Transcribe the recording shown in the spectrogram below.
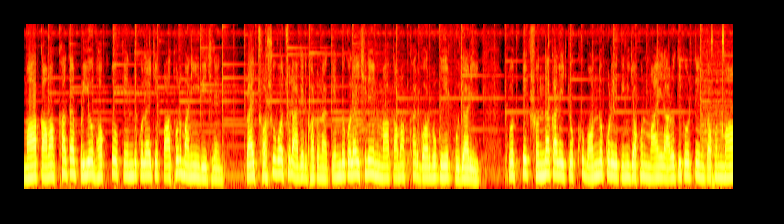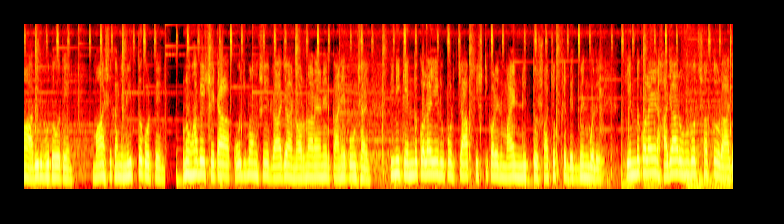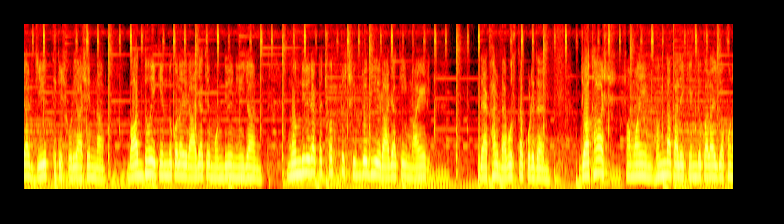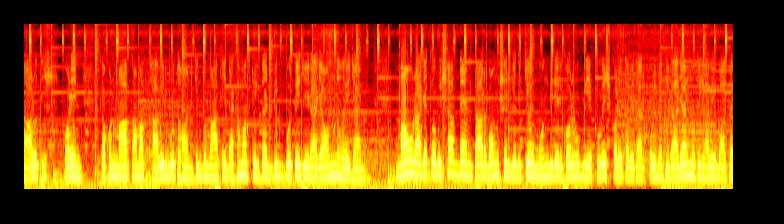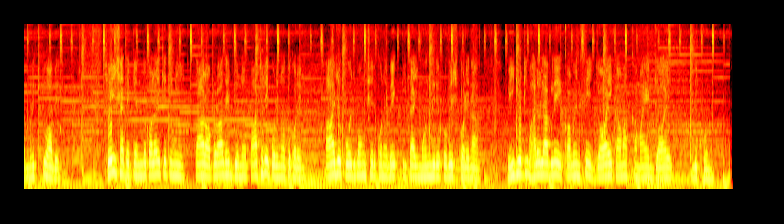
মা কামাখ্যা তার প্রিয় ভক্ত কেন্দুকোলাইকে পাথর বানিয়ে দিয়েছিলেন। প্রায় ছশো বছর আগের ঘটনা। কেন্দুকলাই ছিলেন মা কামাখ্যার গর্ভগৃহের পূজারী। প্রত্যেক সন্ধ্যাকালে চক্ষু বন্ধ করে তিনি যখন মায়ের আরতি করতেন, তখন মা আবির্ভূত হতেন। মা সেখানে নৃত্য করতেন। কোনোভাবে সেটা কোচবংশের রাজা নরনারায়ণের কানে পৌঁছায়। তিনি কেন্দ্রকলাইয়ের উপর চাপ সৃষ্টি করেন মায়ের নৃত্য সচক্ষে দেখবেন বলে। কেন্দ্রকলাইয়ের হাজার অনুরোধ সত্ত্বেও রাজার জেদ থেকে সরে আসেন না। বাধ্য হয়ে কেন্দ্রকলাই রাজাকে মন্দিরে নিয়ে যান। মন্দিরের একটা ছোট্ট ছিদ্র দিয়ে রাজাকে মায়ের দেখার ব্যবস্থা করে দেন। যথা সময়ে সন্ধ্যাকালে কেন্দ্রকলায় যখন আরতি করেন, তখন মা কামাখ্যা আবির্ভূত হন। কিন্তু মাকে দেখা মাত্রই তার দিব্য তেজে রাজা অন্ধ হয়ে যান। মাও রাজাকে অভিশাপ দেন, তার বংশের যদি কেউ মন্দিরের গর্ভগৃহে প্রবেশ করে, তবে তার পরিণতি রাজার মতোই হবে বা তার মৃত্যু হবে। সেই সাথে কেন্দ্রকলাইকে তিনি তার অপরাধের জন্য পাথরে পরিণত করেন। আজও কোচ বংশের কোনো ব্যক্তি তাই মন্দিরে প্রবেশ করে না। ভিডিওটি ভালো লাগলে কমেন্টসে জয় কামাখ্যা মায়ের জয় লিখুন।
